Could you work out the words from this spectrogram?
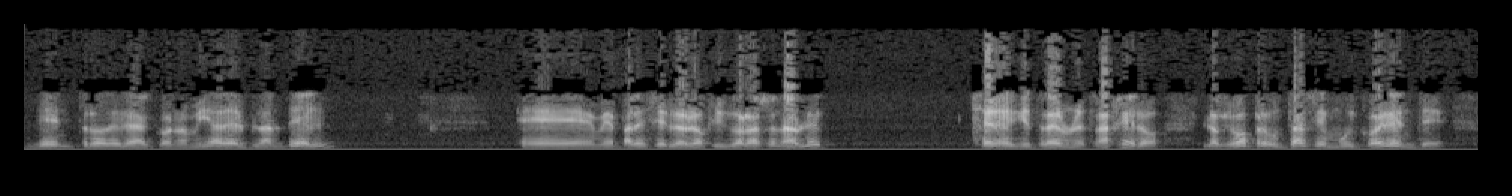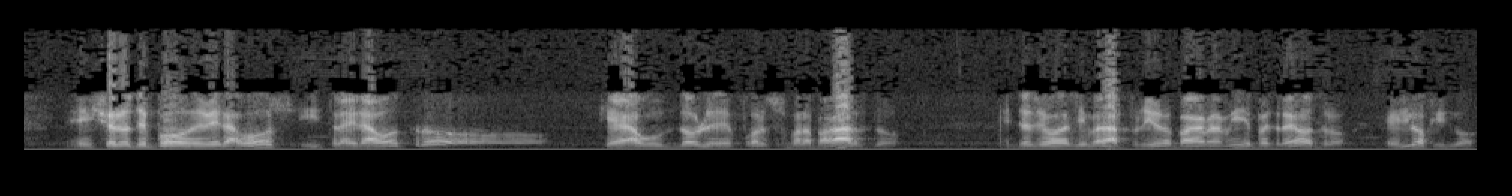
dentro de la economía del plantel, eh, me parece lo lógico y razonable tener que traer un extranjero. Lo que vos preguntás es muy coherente. Eh, yo no te puedo deber a vos y traer a otro que haga un doble de esfuerzo para pagarlo. Entonces vos decís, pará, primero pagarme a mí y después traer a otro. Es lógico.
